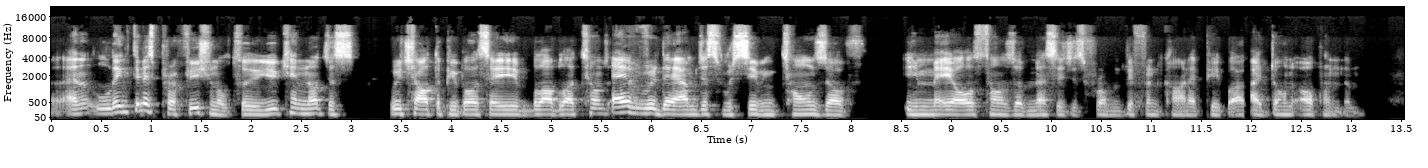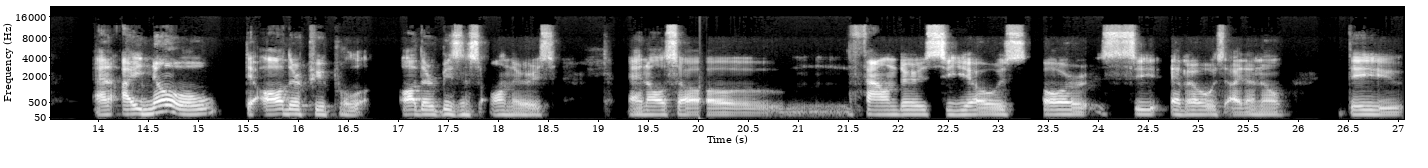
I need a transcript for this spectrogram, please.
And LinkedIn is professional too. You cannot just reach out to people and say blah blah tones. Every day I'm just receiving tons of emails, tons of messages from different kind of people. I don't open them. And I know the other people, other business owners and also um, founders, CEOs, or CMOs. I don't know. The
